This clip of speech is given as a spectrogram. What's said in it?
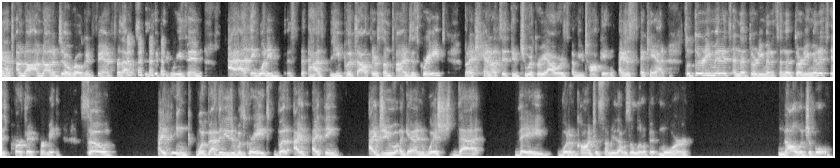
I'm not. I'm not a Joe Rogan fan for that specific reason. I, I, think what he has he puts out there sometimes is great, but I cannot sit through two or three hours of you talking. I just I can't. So 30 minutes and then 30 minutes and then 30 minutes is perfect for me. So I think what Bethenny did was great, but I, I think I do again wish that they would have gone to somebody that was a little bit more knowledgeable,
